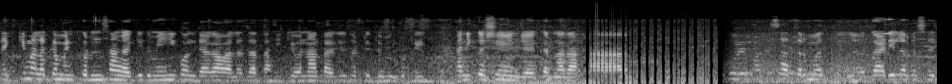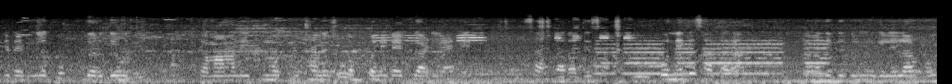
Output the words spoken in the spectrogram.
नक्की मला कमेंट करून सांगा की तुम्ही ही कोणत्या गावाला जात आहे किंवा नाताळची सुट्टी तुम्ही कुठे आणि कशी एन्जॉय करणार आहात? सातारमध्ये गाडीला बसायच्या टायमिंगला खूप गर्दी होती. त्यामुळे आम्हाला एक मोठी छान अशी कंपनी टाईप गाडी आहे. सातारा ते सातारा पुणे ते सातारा. त्यामध्ये तिथून गेलेला आहोत.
